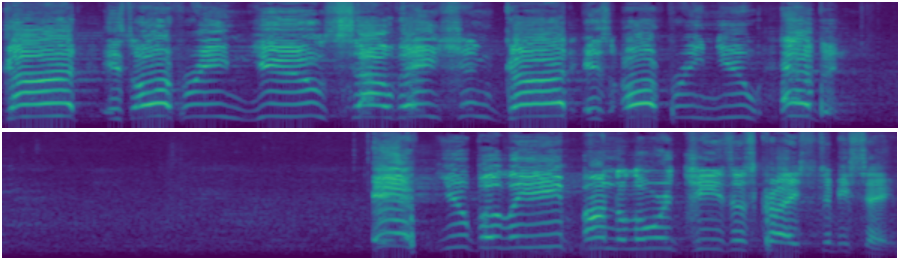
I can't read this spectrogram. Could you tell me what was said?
God is offering you salvation. God is offering you heaven. If you believe on the Lord Jesus Christ to be saved.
